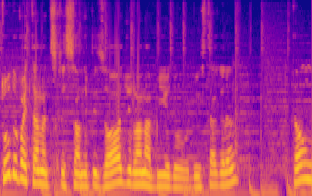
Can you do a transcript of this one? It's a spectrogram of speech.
tudo vai estar na descrição do episódio, lá na bio do, do Instagram. Então,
